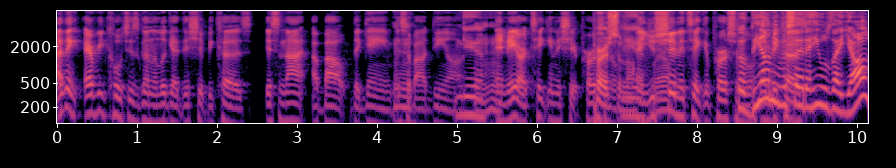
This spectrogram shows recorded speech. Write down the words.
I think every coach is gonna look at this shit because it's not about the game. It's Mhm. about Deion. yeah. Mhm. And they are taking this shit personal. Personal, And you yeah. shouldn't take it personal. Because Deion even said that he was like, y'all,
